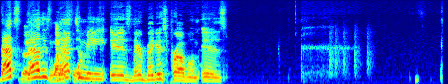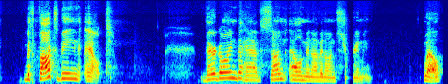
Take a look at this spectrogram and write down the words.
That's the that is that to four me is their biggest problem is with Fox being out, they're going to have some element of it on streaming. Well,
